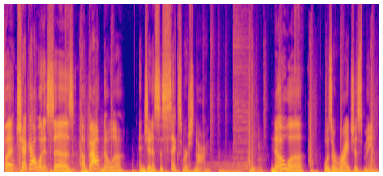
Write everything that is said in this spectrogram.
But check out what it says about Noah in Genesis 6, verse 9. Noah was a righteous man,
